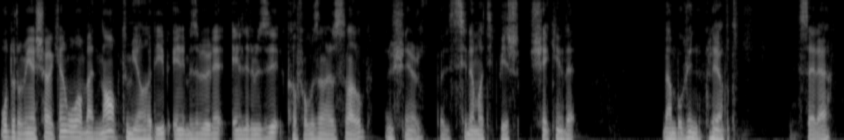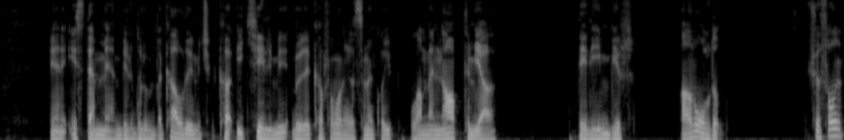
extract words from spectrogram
o durumu yaşarken ulan ben ne yaptım ya deyip elimizi böyle ellerimizi kafamızın arasına alıp düşünüyoruz. Böyle sinematik bir şekilde. Ben bugün öyle yaptım. Mesela yani istenmeyen bir durumda kaldığım için iki elimi böyle kafamın arasına koyup ulan ben ne yaptım ya dediğim bir an oldu şu son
